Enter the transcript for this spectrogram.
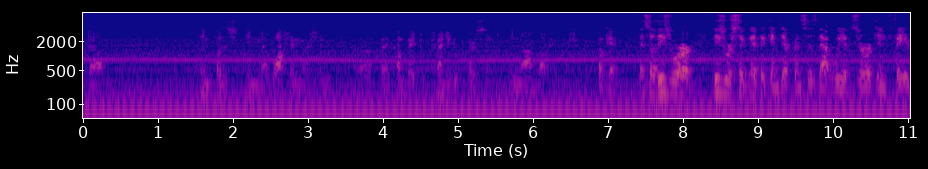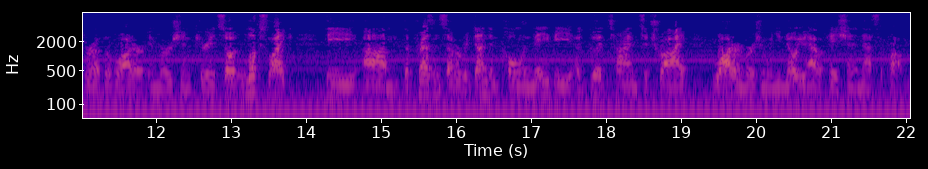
in position in uh, water immersion uh, when compared to twenty-two percent in non-water immersion. Okay, and so these were these were significant differences that we observed in favor of the water immersion period. So it looks like the um, the presence of a redundant colon may be a good time to try water immersion when you know you have a patient and that's the problem.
